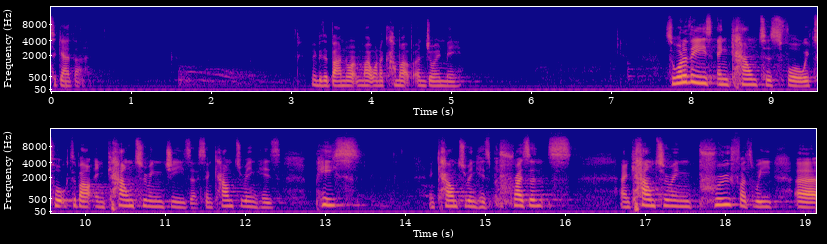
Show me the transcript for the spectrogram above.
together. Maybe the band might want to come up and join me. So, what are these encounters for? We talked about encountering Jesus, encountering His peace, encountering His presence, encountering proof as we uh,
